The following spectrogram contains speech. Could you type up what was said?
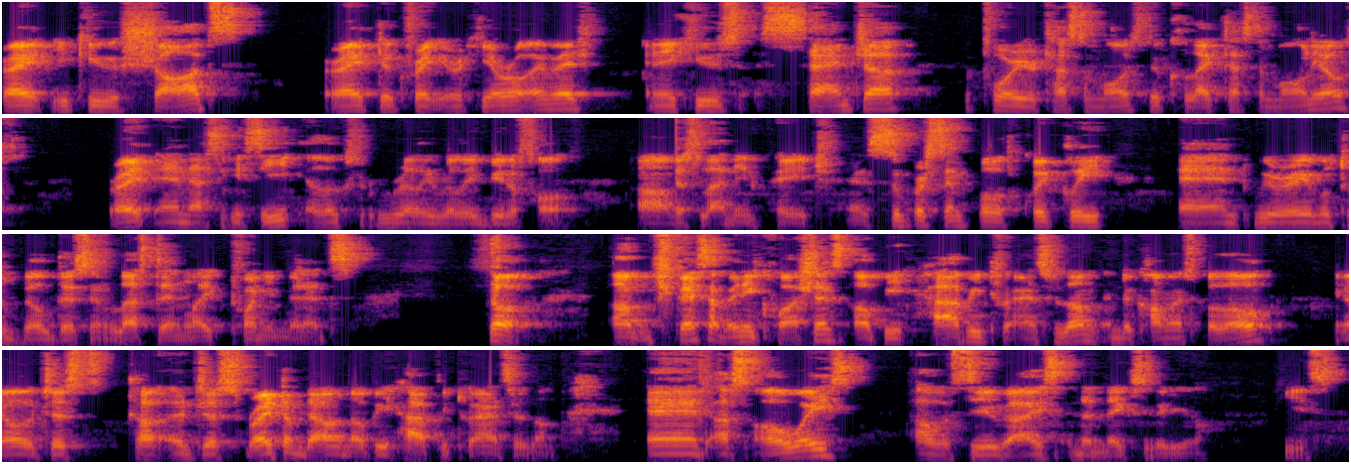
right? You can use Shots, right, to create your hero image, and you can use Senja for your testimonials to collect testimonials right? And as you can see, it looks really, really beautiful, um, this landing page. And it's super simple, quickly, and we were able to build this in less than like 20 minutes. So um, if you guys have any questions, I'll be happy to answer them in the comments below. You know, just just write them down. I'll be happy to answer them. And as always, I will see you guys in the next video. Peace.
